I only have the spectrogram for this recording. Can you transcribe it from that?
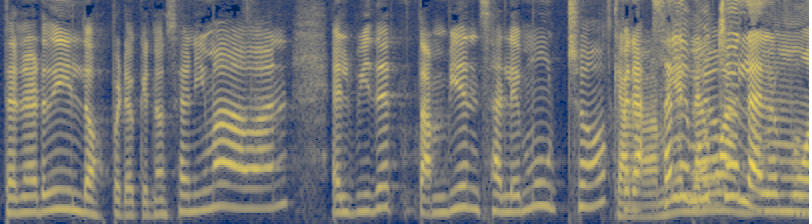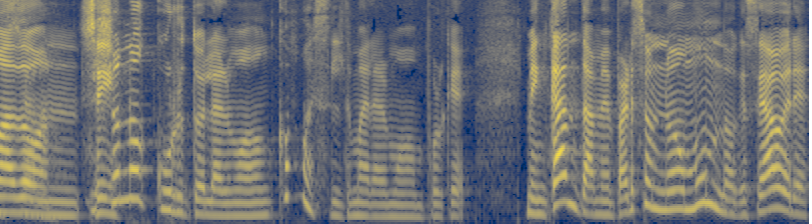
tener dildos, pero que no se animaban. El bidet también sale mucho. Pero sale el agua mucho el no almohadón. funciona. Y Sí. yo no curto el almohadón. ¿Cómo es el tema del almohadón? Porque me encanta, me parece un nuevo mundo que se abre.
